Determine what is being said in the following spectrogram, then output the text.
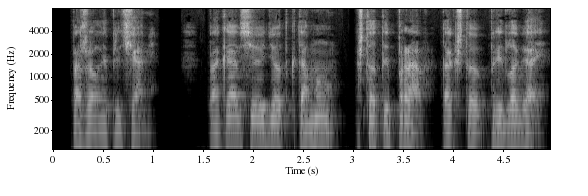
— пожал я плечами. «Пока все идет к тому, что ты прав, так что предлагай».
